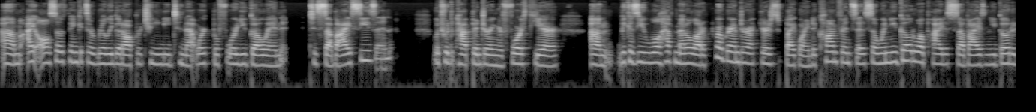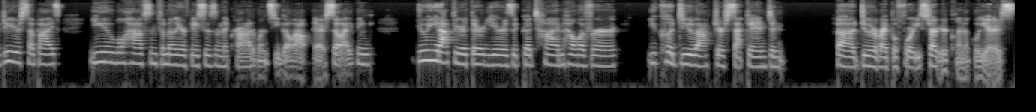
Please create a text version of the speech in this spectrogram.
Um, I also think it's a really good opportunity to network before you go in to sub I season, which would happen during your fourth year. um, because you will have met a lot of program directors by going to conferences. So when you go to apply to sub-Is and you go to do your sub-Is, you will have some familiar faces in the crowd once you go out there. So I think doing it after your third year is a good time. However, you could do after second and uh, do it right before you start your clinical years.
